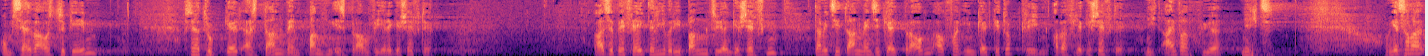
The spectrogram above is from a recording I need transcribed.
um selber auszugeben, sondern er druckt Geld erst dann, wenn Banken es brauchen für ihre Geschäfte. Also befähigt er lieber die Banken zu ihren Geschäften, damit sie dann, wenn sie Geld brauchen, auch von ihm Geld gedruckt kriegen, aber für Geschäfte, nicht einfach für nichts. Und jetzt haben wir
